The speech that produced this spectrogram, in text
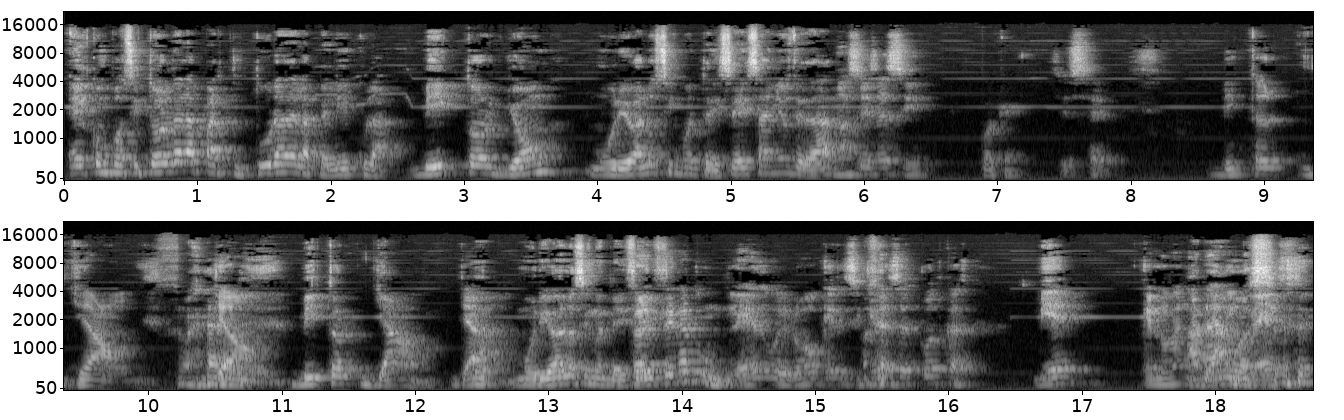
el compositor de la partitura de la película, Victor Young, murió a los 56 años de edad. No sé si es así. ¿Por qué? Sí sé. Víctor Young. Young. Victor Young. Young. Mu- Murió a los Pero 56. deja tu inglés, güey. Luego que si quieres hacer podcast. Bien. Que no en Hablamos. inglés.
